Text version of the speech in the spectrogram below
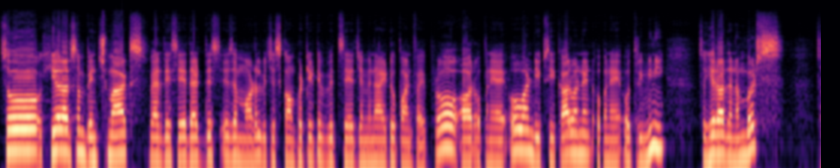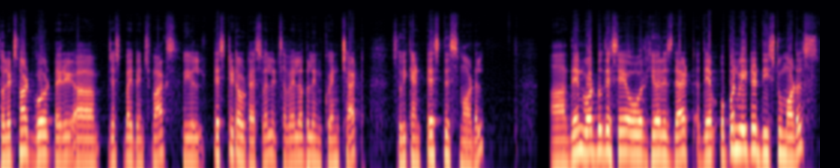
So here are some benchmarks where they say that this is a model which is competitive with say Gemini 2.5 Pro or OpenAI O1, DeepSeek R1 and OpenAI O3 Mini. So here are the numbers. So let's not go uh, just by benchmarks. We will test it out as well. It's available in Qwen Chat. So we can test this model. Uh, then what do they say over here is that they have open weighted these two models.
